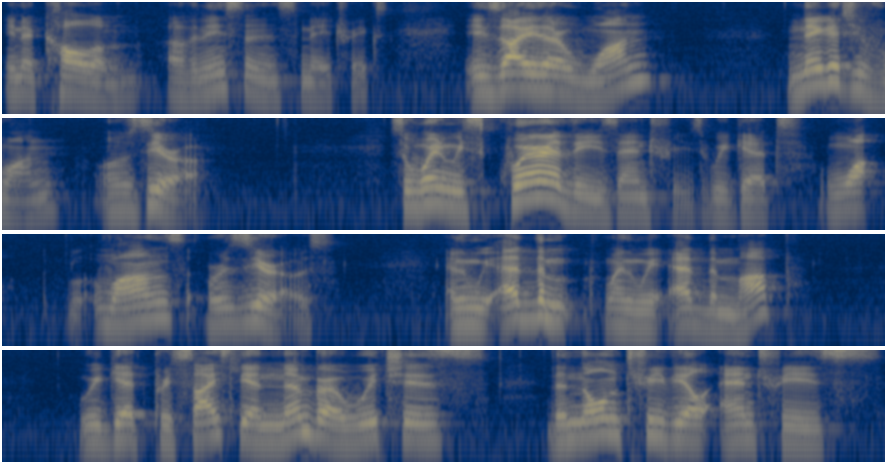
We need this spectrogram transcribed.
in a column of an incidence matrix is either 1, negative 1, or 0. So when we square these entries, we get ones or zeros. And we add them, when we add them up, we get precisely a number which is the non-trivial entries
